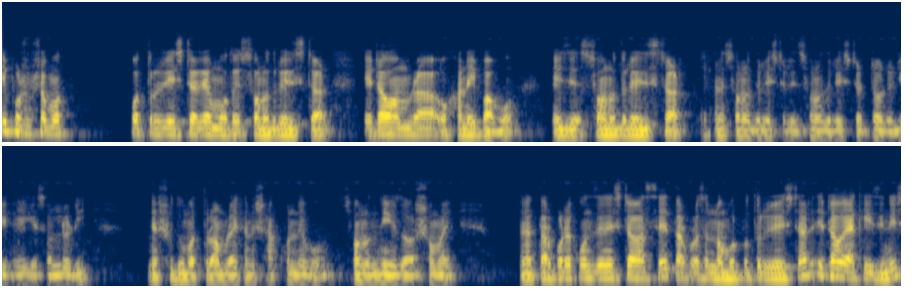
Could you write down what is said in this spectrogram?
এই প্রশংসাপত্র রেজিস্টারের মতোই সনদ রেজিস্টার। এটাও আমরা ওখানেই পাবো। এই যে সনদ রেজিস্টার, এখানে সনদ রেজিস্টার সনদ রেজিস্টারটাও রেডি হয়ে গেছে অলরেডি শুধুমাত্র আমরা এখানে স্বাক্ষর নেব সনদ নিয়ে যাওয়ার সময়। তারপরে কোন জিনিসটা আছে? তারপর আছে নম্বরপত্র রেজিস্টার, এটাও একই জিনিস।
